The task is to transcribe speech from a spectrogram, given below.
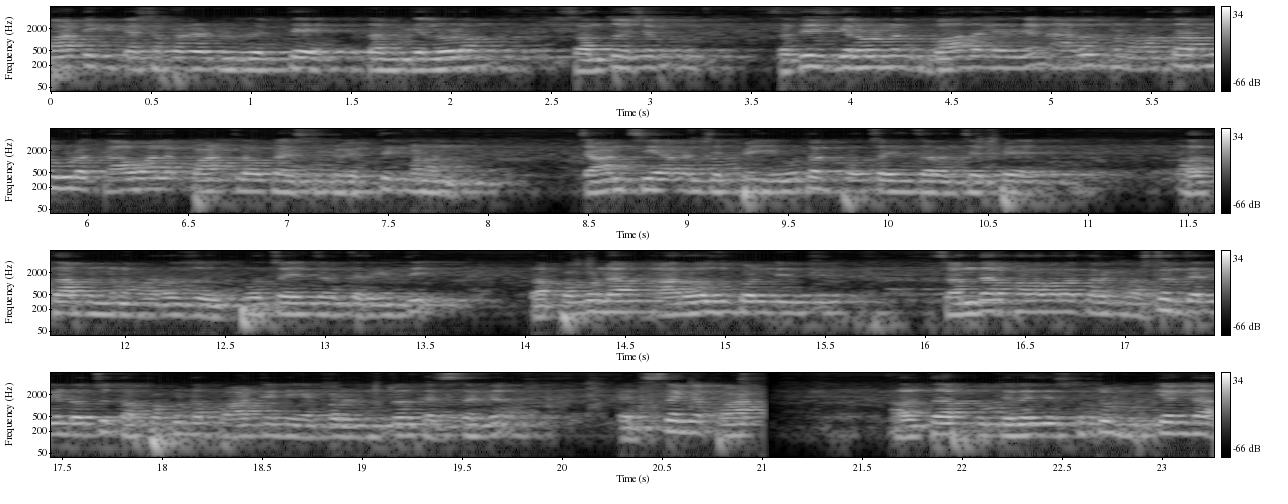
పార్టీకి కష్టపడేటువంటి వ్యక్తే తను గెలవడం సంతోషం. సతీష్ గెలవడం బాధ లేదు కానీ ఆ రోజు మనం అల్తాఫ్ను కూడా కావాలి పార్టీలో ఒక వ్యక్తికి మనం ఛాన్స్ ఇవ్వాలని చెప్పి యువతను ప్రోత్సహించాలని చెప్పి అల్తాఫ్ని మనం ఆ రోజు ప్రోత్సహించడం జరిగింది. తప్పకుండా ఆ రోజు కొన్ని సందర్భాల వల్ల తనకు నష్టం జరిగిండొచ్చు. తప్పకుండా పార్టీని ఎప్పటి ఉంటుంది ఖచ్చితంగా. ఖచ్చితంగా పార్టీ అల్తాపు తెలియజేసుకుంటూ ముఖ్యంగా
